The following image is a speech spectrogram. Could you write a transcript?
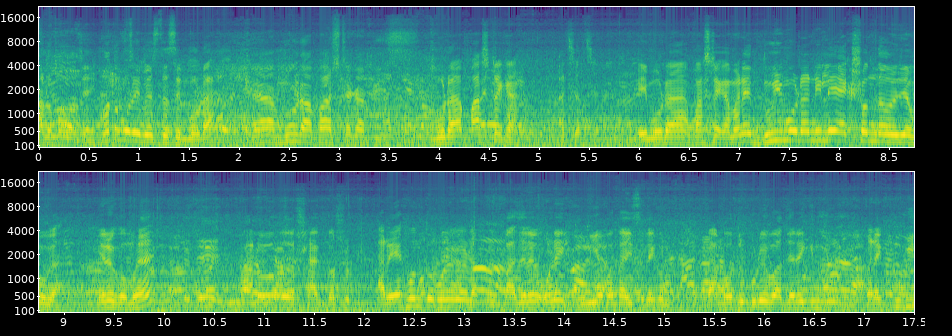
ভালো পাওয়া যায়। কত করে বেচতেছেন মোড়া? মোড়া পাঁচ টাকা পিস মোড়া পাঁচ টাকা? আচ্ছা আচ্ছা। এই মোড়া পাঁচ টাকা। মানে দুই মোড়া নিলে এক সন্ধ্যা হয়ে যাব গা। এরকম হ্যাঁ? ভালো শাক। দর্শক আর এখন তো মনে করেন আপনার বাজারে অনেক ধনিয়া পাতা আইছে দেখুন। রামভদ্রপুরের বাজারে কিন্তু মানে খুবই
